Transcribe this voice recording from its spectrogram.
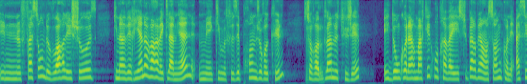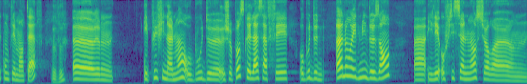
une façon de voir les choses qui n'avait rien à voir avec la mienne, mais qui me faisait prendre du recul sur Mhm. plein de sujets. Et donc, on a remarqué qu'on travaillait super bien ensemble, qu'on est assez complémentaires. Mhm. Euh, et puis finalement, au bout de, je pense que là, ça fait au bout de un an et demi, deux ans, euh, il est officiellement sur euh,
